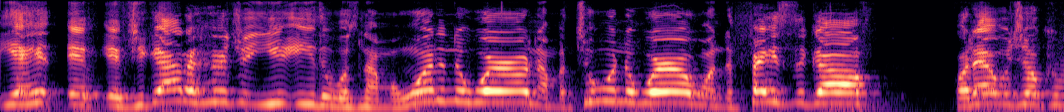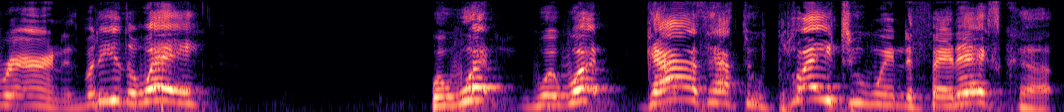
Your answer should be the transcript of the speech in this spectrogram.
yeah. If, if you got a hundred, you either was number one in the world, number two in the world, won the face of golf, or that was your career earnings. But either way, well, what well, what guys have to play to win the FedEx Cup?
